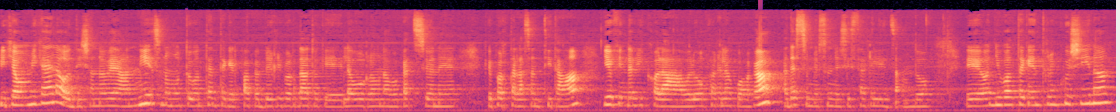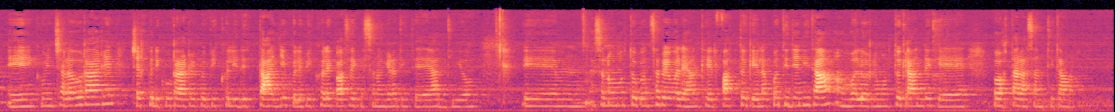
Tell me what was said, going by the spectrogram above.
Mi chiamo Michela, ho 19 anni, sono molto contenta che il Papa abbia ricordato che il lavoro è una vocazione che porta alla santità. Io fin da piccola volevo fare la cuoca, adesso il mio sogno si sta realizzando e ogni volta che entro in cucina e incomincio a lavorare cerco di curare quei piccoli dettagli, quelle piccole cose che sono gradite a Dio. E mm, sono molto consapevole anche del fatto che la quotidianità ha un valore molto grande che porta alla santità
